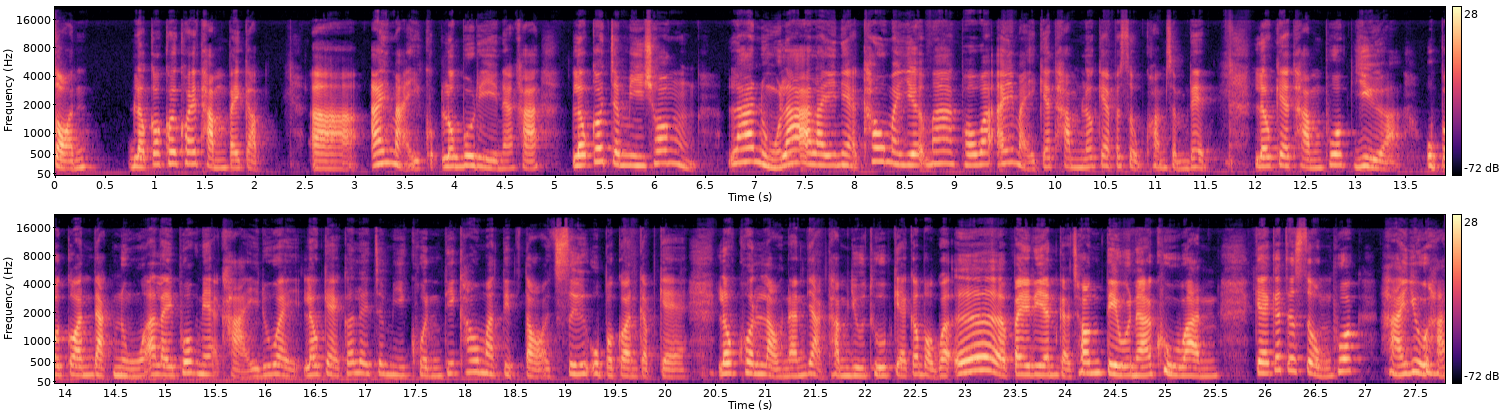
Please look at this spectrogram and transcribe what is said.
สอนแล้วก็ค่อยๆทำไปกับ ไอ้ไหมลบบุรีนะคะ แล้วก็จะมีช่อง ล่าหนูล่าอะไรเนี่ยเข้ามาเยอะมาก เพราะว่าไอ้ไหมแกทำแล้วแกประสบความสำเร็จ แล้วแกทำพวกเหยื่ออุปกรณ์ดักหนูอะไรพวกเนี้ยขายด้วย แล้วแกก็เลยจะมีคนที่เข้ามาติดต่อซื้ออุปกรณ์กับแก แล้วคนเหล่านั้นอยากทำยูทูบแกก็บอกว่า"เออ ไปเรียนกับช่องติวนะครูวัน"แกก็จะส่งพวกหาอยู่หา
